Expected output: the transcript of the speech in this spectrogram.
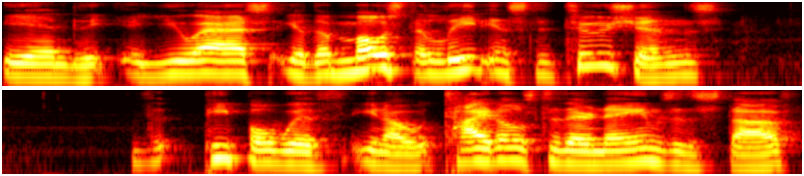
in the U.S. You know, the most elite institutions, people with you know titles to their names and stuff,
